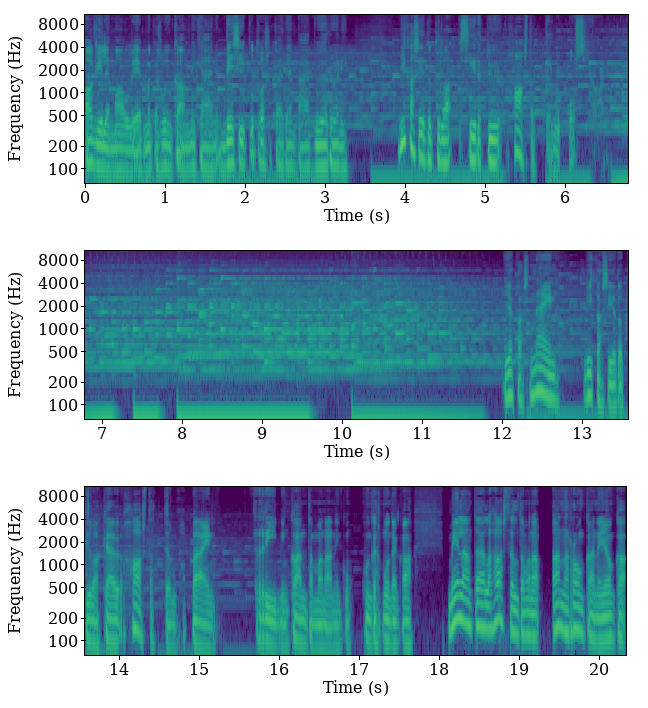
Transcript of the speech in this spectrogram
agile malli, emmekä suinkaan mikään vesiputos, joka eteenpäin vyöryy, niin Vikasietotila siirtyy haastatteluosioon. Jakas näin, vikasietotila käy haastattelua päin riimin kantamana, niin kuin kuinka muutenkaan. Meillä on täällä haasteltavana Anna Ronkainen, jonka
